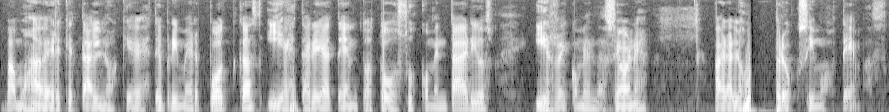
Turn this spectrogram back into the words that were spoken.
vamos a ver qué tal nos queda este primer podcast y estaré atento a todos sus comentarios y recomendaciones para los próximos temas.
